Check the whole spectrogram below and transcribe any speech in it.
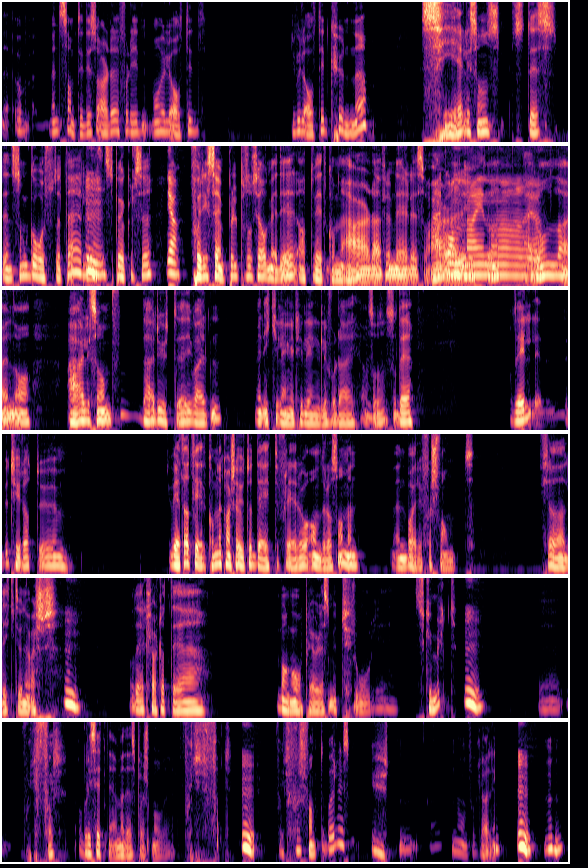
men samtidig så er det fordi man vil jo alltid Du vil alltid kunne se liksom det, den som ghostet deg, eller Mm. spøkelse, Ja, f.eks. på sosiale medier, at vedkommende er der fremdeles. Og er der online ute, og er ja. online og er liksom der ute i verden, men ikke lenger tilgjengelig for deg. Mm. Altså, Så det, det, det betyr at du vet at vedkommende kanskje er ute og dater flere og andre og sånn, men, men bare forsvant fra ditt univers. Mm. Og det er klart at det mange opplever det som utrolig skummelt. Mm. Eh, hvorfor? Å bli sittende igjen med det spørsmålet. Hvorfor? Mm. Hvorfor forsvant du bare liksom uten noen forklaring? Mm. Mhm.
